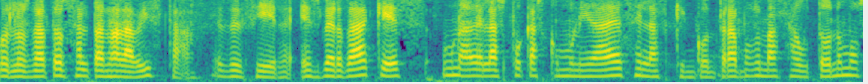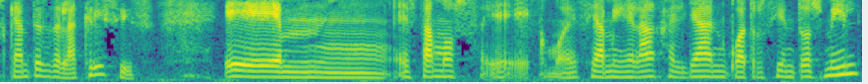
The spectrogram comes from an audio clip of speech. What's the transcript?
Pues los datos saltan a la vista. Es decir, es verdad que es una de las pocas comunidades en las que encontramos más autónomos que antes de la crisis. Em, estamos, eh, como decía Miguel Ángel, ya en 400.000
